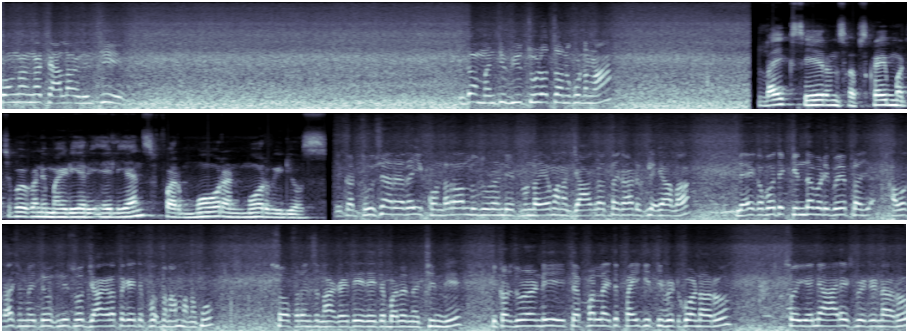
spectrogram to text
పొంగంగా చాలా తెలిసి ఇంకా మంచి వ్యూ చూడొచ్చు అనుకుంటున్నా. లైక్ షేర్ అండ్ సబ్స్క్రైబ్ మర్చిపోకండి my dear aliens for more and more videos ఇక్కడ చూశారు కదా ఈ కొండరాళ్ళు చూడండి ఎట్లున్నాయో. మనం జాగ్రత్తగా అడుగు లేయాలా లేకపోతే కింద పడిపోయే ప్రజ అవకాశం అయితే ఉంది. సో జాగ్రత్తగా అయితే పోతున్నాం మనము. సో ఫ్రెండ్స్ నాకైతే ఇదైతే భలే నచ్చింది. ఇక్కడ చూడండి ఈ తెప్పలను అయితే పైకి ఎత్తి పెట్టుకున్నారు. సో ఇవన్నీ ఆరేసి పెట్టినారు.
